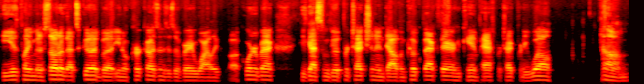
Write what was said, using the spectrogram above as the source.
He is playing Minnesota. That's good. But, you know, Kirk Cousins is a very wily uh, quarterback. He's got some good protection in Dalvin Cook back there who can pass protect pretty well. Um,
